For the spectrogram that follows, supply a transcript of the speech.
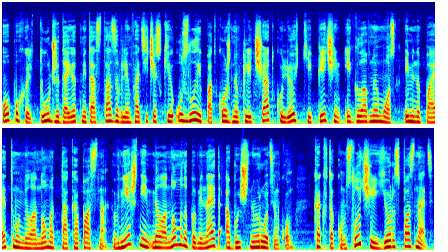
опухоль тут же дает метастазы в лимфатические узлы, подкожную клетчатку, легкие, печень и головной мозг. Именно поэтому меланома так опасна. Внешне меланома напоминает обычную родинку. Как в таком случае ее распознать?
